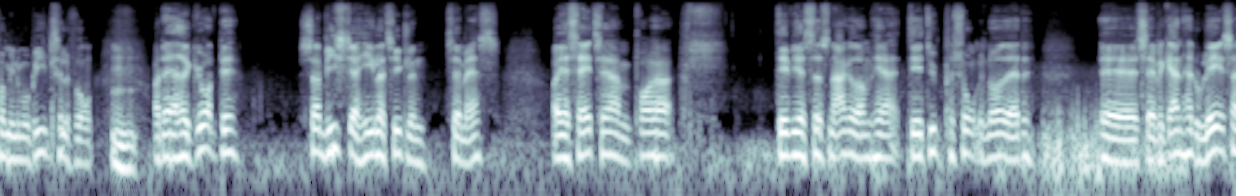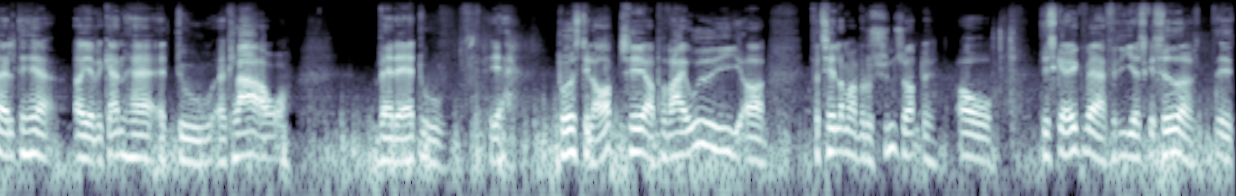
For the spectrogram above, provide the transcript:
på min mobiltelefon. Mm-hmm. Og da jeg havde gjort det, så viste jeg hele artiklen til Mads. Og jeg sagde til ham, prøv at høre, det vi har siddet og snakket om her, det er dybt personligt noget af det. Øh, så jeg vil gerne have, at du læser alt det her, og jeg vil gerne have, at du er klar over, hvad det er, du ja, både stiller op til og på vej ud i, og fortæller mig, hvad du synes om det. Og det skal ikke være, fordi jeg skal sidde og øh,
